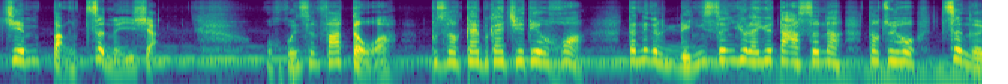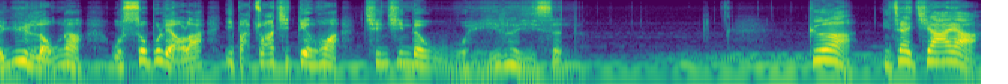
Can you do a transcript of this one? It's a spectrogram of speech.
肩膀震了一下，我浑身发抖啊。不知道该不该接电话，但那个铃声越来越大声啊，到最后震耳欲聋啊！我受不了了，一把抓起电话，轻轻的喂了一声：“哥，你在家呀？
